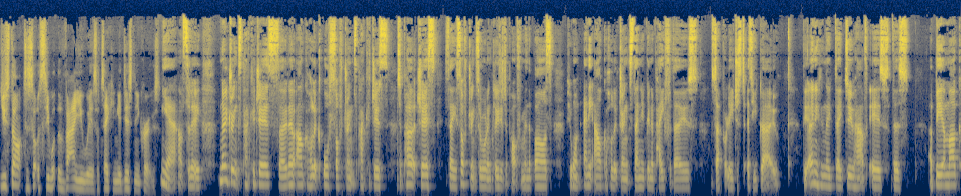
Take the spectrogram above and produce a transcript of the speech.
you start to sort of see what the value is of taking a Disney cruise. Yeah, absolutely. No drinks packages, so no alcoholic or soft drinks packages to purchase. Say soft drinks are all included apart from in the bars. If you want any alcoholic drinks, then you're going to pay for those separately just as you go. The only thing they, they do have is there's a beer mug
